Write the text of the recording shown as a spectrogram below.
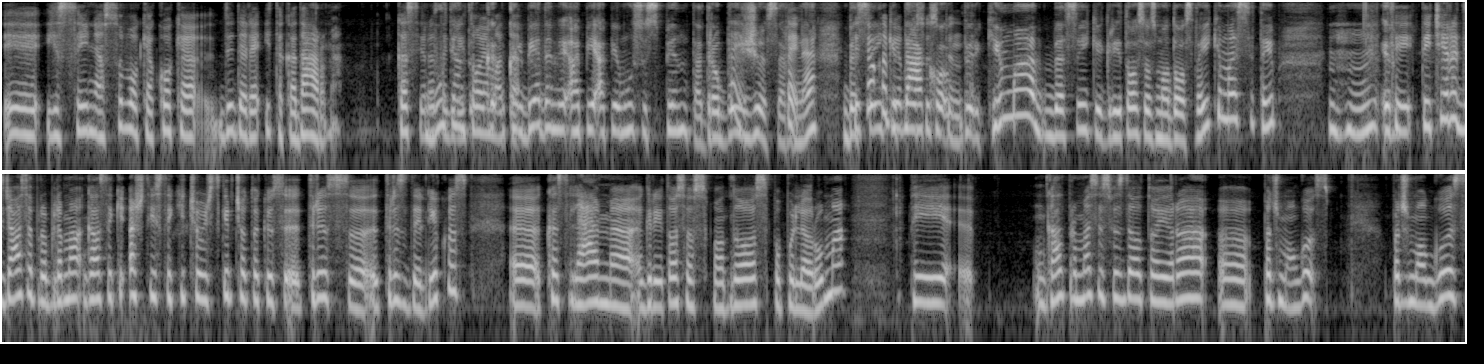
jisai nesuvokia, kokią didelę įtaką darome kas yra ta greitoji mada. Kalbėdami apie, apie mūsų spintą, drabužius, taip, ar taip. ne? Besaikį tako pirkimą, besaikį greitosios mados vaikymasi, taip. Mhm. Ir... Tai, tai čia yra didžiausia problema. Gal saky, aš tai sakyčiau, išskirčiau tokius e, tris, e, tris dalykus, e, kas lemia greitosios mados populiarumą. Tai gal pirmasis vis dėlto yra pats žmogus. Pats žmogus,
